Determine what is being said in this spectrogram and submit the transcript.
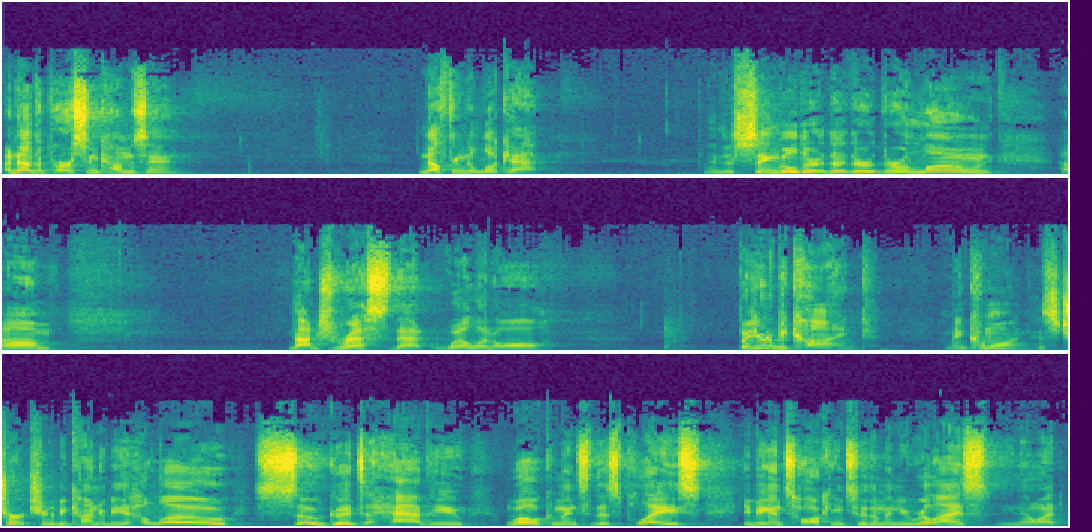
Another person comes in, nothing to look at. They're single, they're, they're, they're alone, um, not dressed that well at all. But you're going to be kind. I mean, come on, it's church. You're going to be kind. To be, hello, so good to have you. Welcome into this place. You begin talking to them and you realize, you know what?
